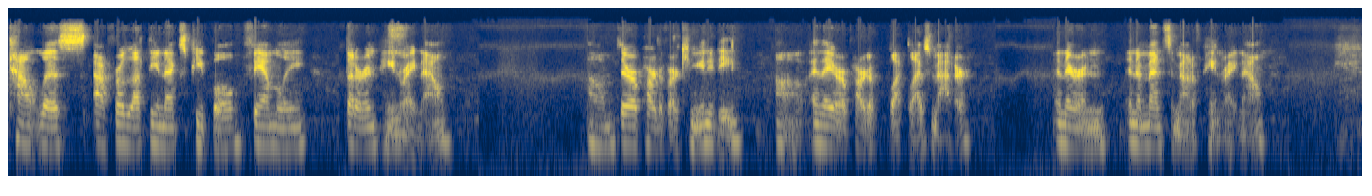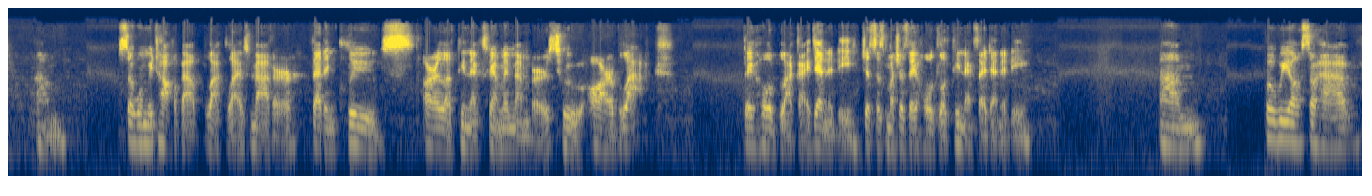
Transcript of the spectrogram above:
countless Afro Latinx people, family that are in pain right now. Um, they're a part of our community uh, and they are a part of Black Lives Matter. And they're in an immense amount of pain right now. Um, so when we talk about Black Lives Matter, that includes our Latinx family members who are Black. They hold Black identity just as much as they hold Latinx identity. Um, but we also have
